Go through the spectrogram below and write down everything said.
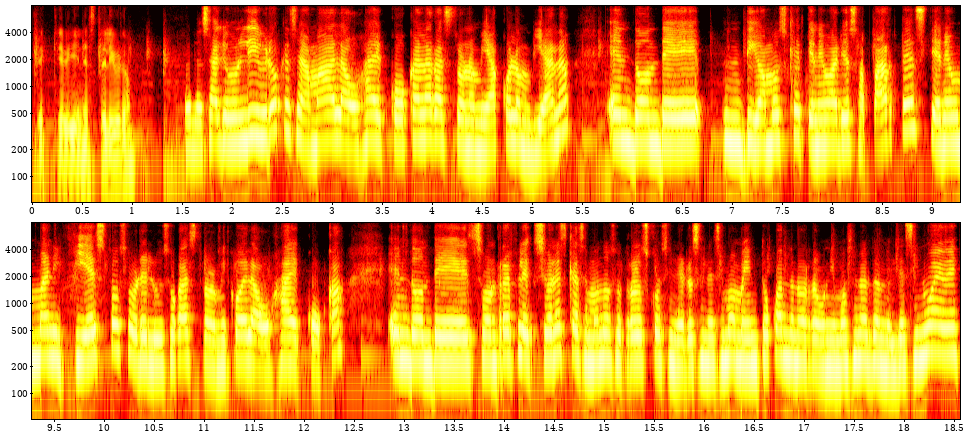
de qué viene este libro? Bueno, salió un libro que se llama La hoja de coca en la gastronomía colombiana, en donde digamos que tiene varios apartes, tiene un manifiesto sobre el uso gastronómico de la hoja de coca, en donde son reflexiones que hacemos nosotros los cocineros en ese momento cuando nos reunimos en el 2019.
